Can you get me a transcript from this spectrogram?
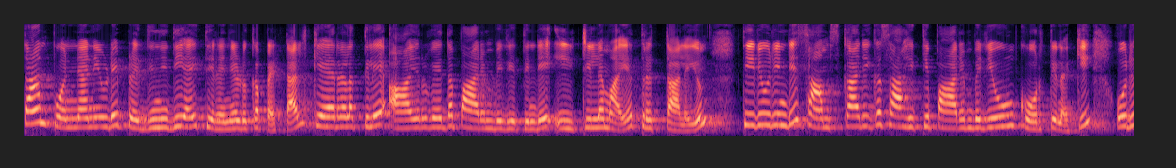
താൻ പൊന്നാനിയുടെ പ്രതിനിധിയായി തിരഞ്ഞെടുക്കപ്പെട്ടാൽ കേരളത്തിലെ ആയുർവേദ പാരമ്പര്യത്തിന്റെ ഈറ്റില്ലമായ തൃത്താലയും തിരൂരിന്റെ സാംസ്കാരിക സാഹിത്യ പാരമ്പര്യവും കോർത്തിണക്കി ഒരു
